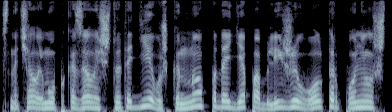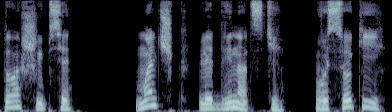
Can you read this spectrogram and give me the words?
Сначала ему показалось, что это девушка, но, подойдя поближе, Уолтер понял, что ошибся. Мальчик лет двенадцати, высокий,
